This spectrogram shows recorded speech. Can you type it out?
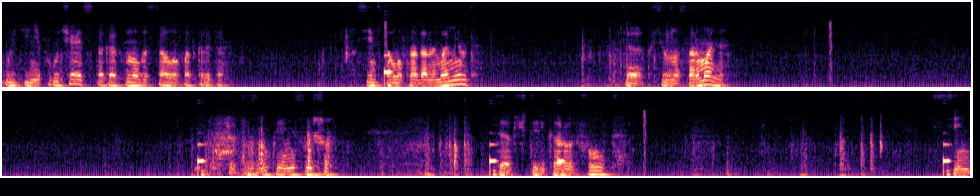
уйти не получается, так как много столов открыто. 7 столов на данный момент. Так, все у нас нормально. Что-то звук я не слышу. Так, 4 король фолд. 7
